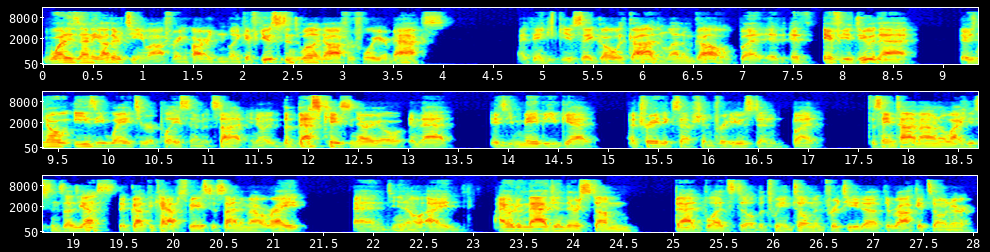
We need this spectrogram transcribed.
what is any other team offering Harden? Like if Houston's willing to offer four year max, I think you say go with God and let him go. But it, it, if you do that, there's no easy way to replace him. It's not, you know, the best case scenario in that is you maybe you get a trade exception for Houston, but at the same time, I don't know why Houston says yes. They've got the cap space to sign him outright, and you know, I I would imagine there's some bad blood still between Tillman Fertitta, the Rockets owner,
